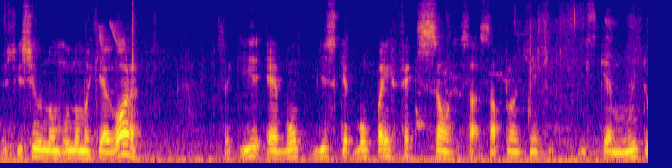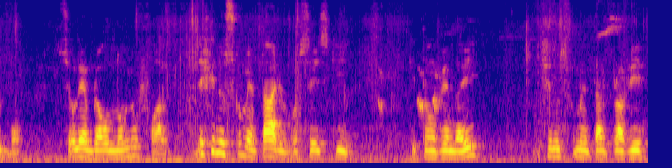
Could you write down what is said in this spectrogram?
Eu esqueci o nome, o nome aqui agora. Isso aqui é bom, diz que é bom para infecção, essa, essa plantinha aqui. Diz que é muito bom. Se eu lembrar o nome eu falo. Deixe nos comentários, vocês que estão vendo aí. Deixe nos comentários para ver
